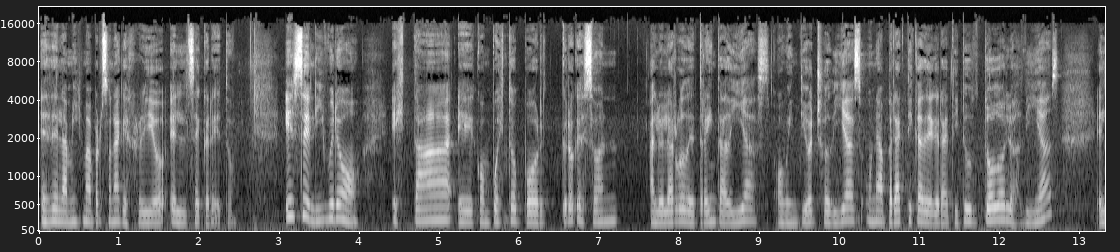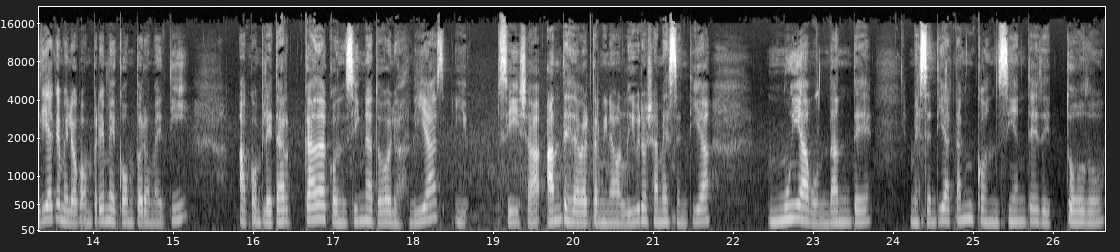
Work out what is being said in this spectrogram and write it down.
es de la misma persona que escribió El secreto. Ese libro Está eh, compuesto por, creo que son a lo largo de 30 días o 28 días, una práctica de gratitud todos los días. El día que me lo compré me comprometí a completar cada consigna todos los días y sí, ya antes de haber terminado el libro ya me sentía muy abundante, me sentía tan consciente de todo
